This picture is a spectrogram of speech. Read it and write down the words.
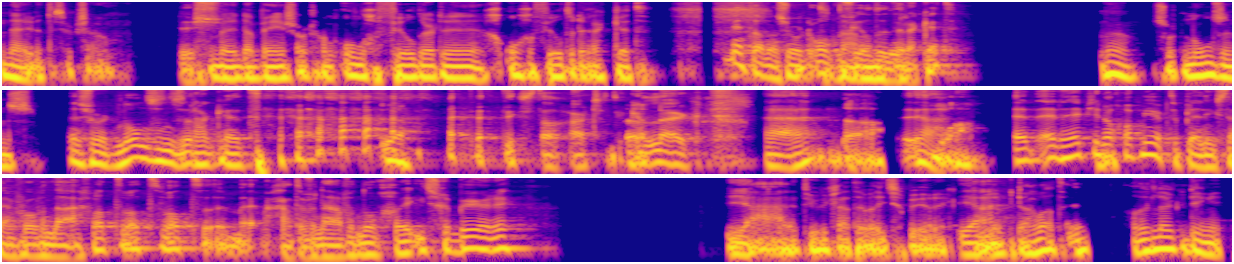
nee, dat is ook zo. Dus Dan ben je- een soort van ongefilterde, ongefilterde raket. net dan een soort ongefilterde raket. Nou, een soort nonsens. Een soort nonsensraket. Ja. dat is toch hartstikke leuk. Ja. ja. Wow. En, en heb je nog wat meer op de planning staan voor vandaag? Wat, wat, wat, eh, gaat er vanavond nog eh, iets gebeuren? Ja, natuurlijk gaat er wel iets gebeuren. Ja? Dag wat, hè. Altijd leuke dingen.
